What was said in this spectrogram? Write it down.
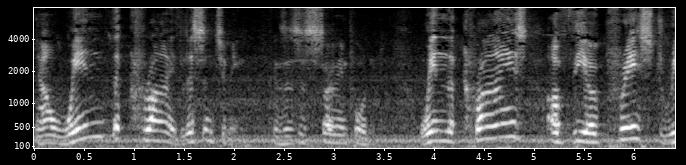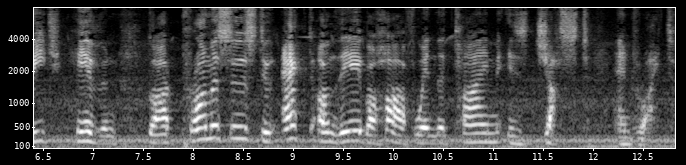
Now, when the cries, listen to me, because this is so important. When the cries of the oppressed reach heaven, God promises to act on their behalf when the time is just and right.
